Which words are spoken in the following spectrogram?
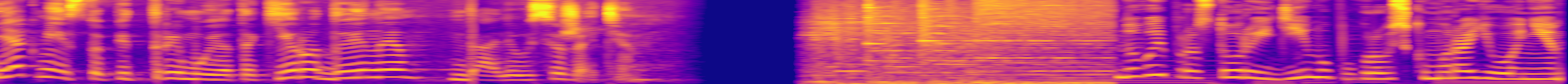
Як місто підтримує такі родини? Далі у сюжеті. Новий просторий дім у Покровському районі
